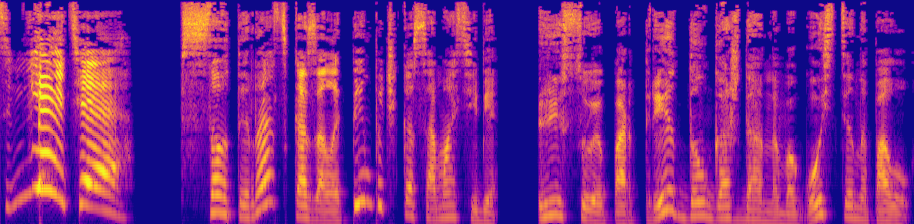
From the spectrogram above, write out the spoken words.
свете!» В сотый раз сказала Пимпочка сама себе, рисуя портрет долгожданного гостя на полу.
